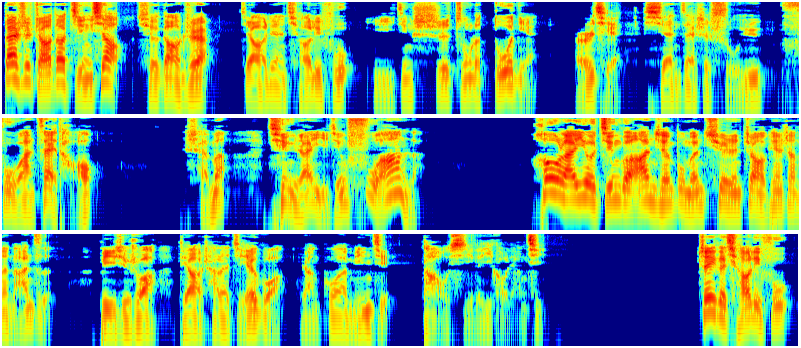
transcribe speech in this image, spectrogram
但是找到警校，却告知教练乔利夫已经失踪了多年，而且现在是属于负案在逃。什么？竟然已经负案了。后来又经过安全部门确认，照片上的男子，必须说，调查的结果让公安民警倒吸了一口凉气。这个乔利夫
